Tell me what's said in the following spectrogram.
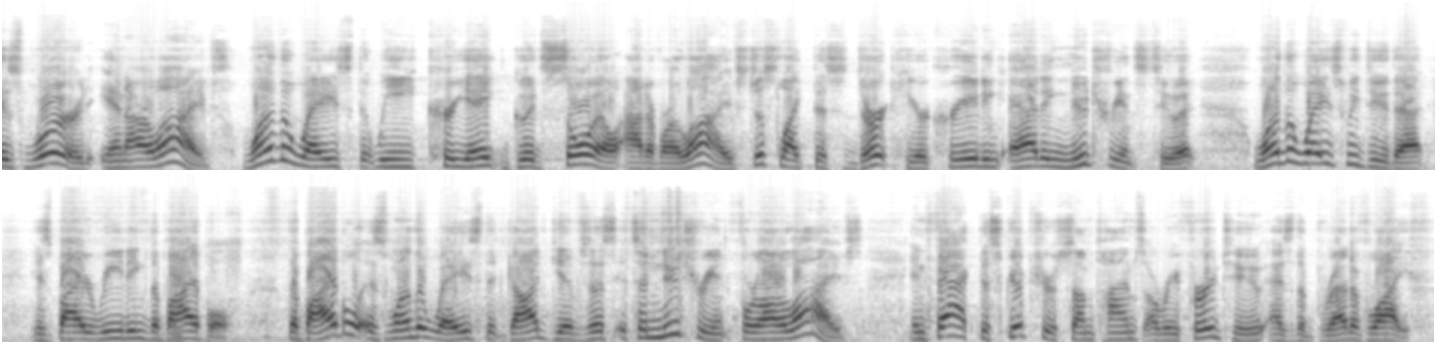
His Word in our lives. One of the ways that we create good soil out of our lives, just like this dirt here, creating, adding nutrients to it, one of the ways we do that is by reading the Bible. The Bible is one of the ways that God gives us, it's a nutrient for our lives. In fact, the scriptures sometimes are referred to as the bread of life.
